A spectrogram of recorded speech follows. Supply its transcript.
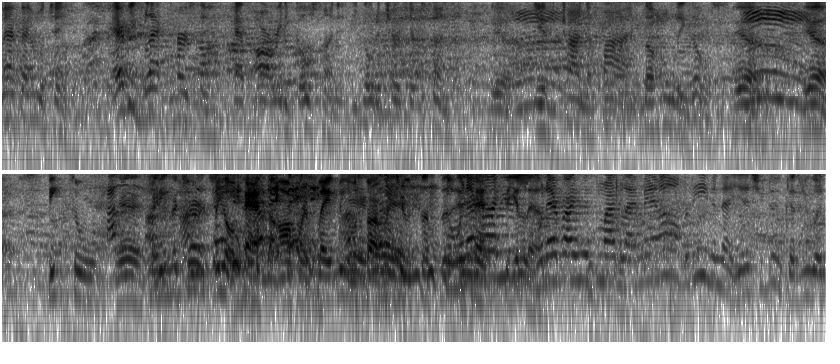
Matter of fact, I'm gonna change it. Every black person has already ghost hunted. You go to church every Sunday. Yeah. You're trying to find the Holy Ghost. Yeah. Yeah. Speak to him. Yeah. Sit in the church. just We gonna pass the offering plate. We gonna start with you, sister, So and whenever I, pass to hear, your left. whenever I hear somebody like, man, I don't believe in that. Yes, you do, because you wouldn't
